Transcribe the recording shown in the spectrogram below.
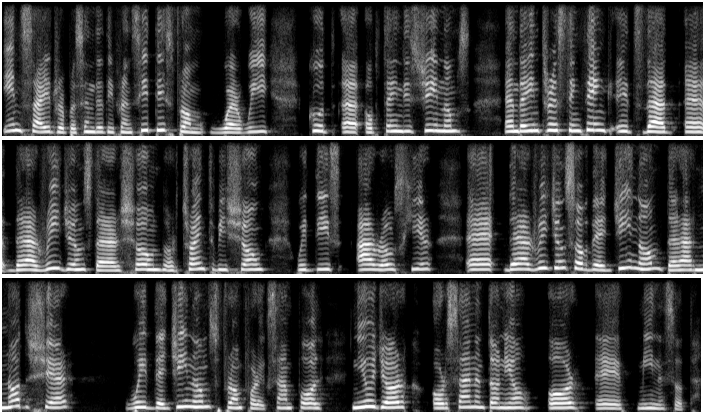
inside represent the different cities from where we could uh, obtain these genomes. And the interesting thing is that uh, there are regions that are shown or trying to be shown with these arrows here. Uh, there are regions of the genome that are not shared with the genomes from, for example, New York or San Antonio or uh, Minnesota.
